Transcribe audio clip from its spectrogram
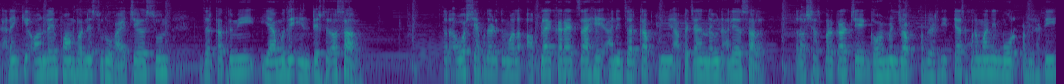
कारण की ऑनलाईन फॉर्म भरणे सुरू व्हायचे असून जर का तुम्ही यामध्ये इंटरेस्टेड असाल तर अवश्य या पदासाठी तुम्हाला अप्लाय करायचं आहे. आणि जर का तुम्ही आपल्या चॅनल नवीन आले असाल तर अशाच प्रकारचे गव्हर्नमेंट जॉब आपल्यासाठी त्याचप्रमाणे मोर आपल्यासाठी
